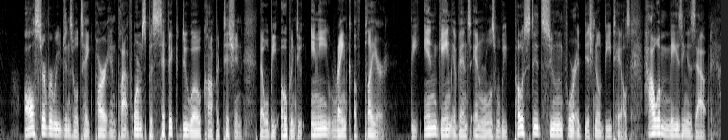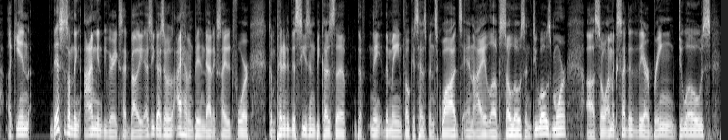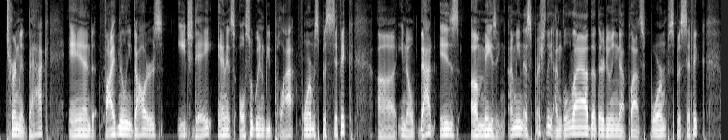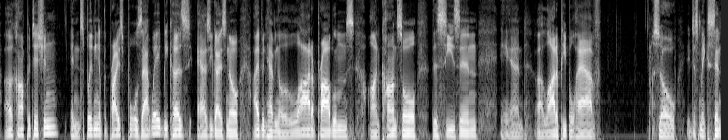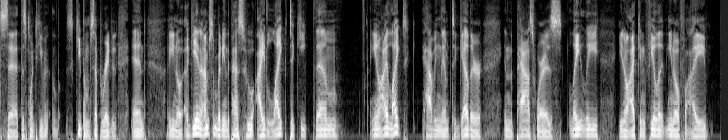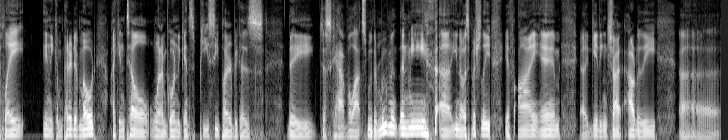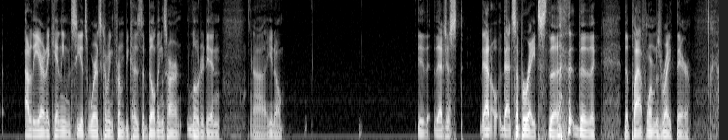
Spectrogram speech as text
All server regions will take part in platform specific duo competition that will be open to any rank of player. The in game events and rules will be posted soon for additional details. How amazing is that? Again, this is something I'm going to be very excited about. As you guys know, I haven't been that excited for competitive this season because the the the main focus has been squads, and I love solos and duos more. Uh, so I'm excited that they are bringing duos tournament back and five million dollars each day, and it's also going to be platform specific. Uh, you know that is amazing. I mean, especially I'm glad that they're doing that platform specific uh, competition and splitting up the prize pools that way because as you guys know i've been having a lot of problems on console this season and a lot of people have. So it just makes sense to, at this point to keep keep them separated. And you know again i'm somebody in the past who i like to keep them you know i liked having them together in the past whereas lately you know i can feel it you know if i play any competitive mode, I can tell when I'm going against a PC player because they just have a lot smoother movement than me. Uh, you know, especially if I am uh, getting shot out of the uh, out of the air and I can't even see it's where it's coming from because the buildings aren't loaded in. Uh, you know, it, that just that that separates the the the, the platforms right there.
